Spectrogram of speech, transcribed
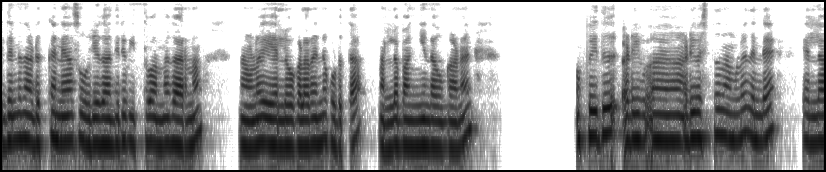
ഇതിന്റെ നടുക്ക് തന്നെ ആ സൂര്യകാന്തിന്റെ വിത്ത് വന്ന കാരണം നമ്മൾ യെല്ലോ കളർ തന്നെ കൊടുത്താൽ നല്ല ഭംഗി ഉണ്ടാവും കാണാൻ. അപ്പോൾ ഇത് അടി അടിവശത്ത് നമ്മൾ ഇതിന്റെ എല്ലാ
